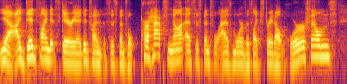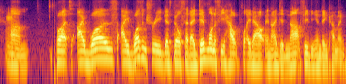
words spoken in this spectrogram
yeah, I did find it scary. I did find it suspenseful. Perhaps not as suspenseful as more of his like straight out horror films. Mm. Um, but I was I was intrigued, as Bill said. I did want to see how it played out, and I did not see the ending coming.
